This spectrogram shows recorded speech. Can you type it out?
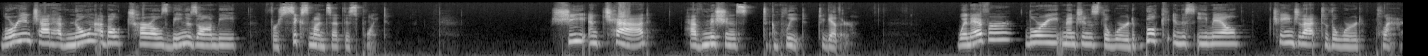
Lori and Chad have known about Charles being a zombie for six months at this point. She and Chad have missions to complete together. Whenever Lori mentions the word book in this email, change that to the word plan.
